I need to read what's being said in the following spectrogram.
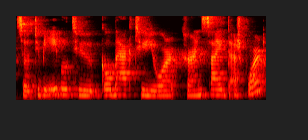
So to be able to go back to your current site dashboard,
